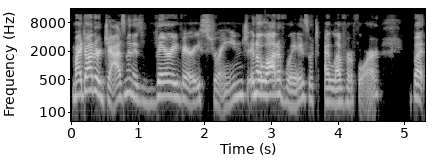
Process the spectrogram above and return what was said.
My daughter Jasmine is very, very strange in a lot of ways, which I love her for. But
